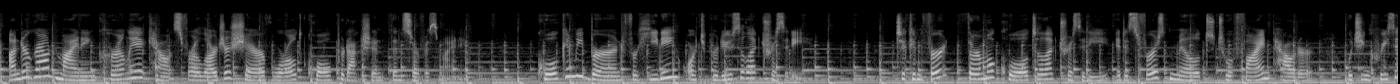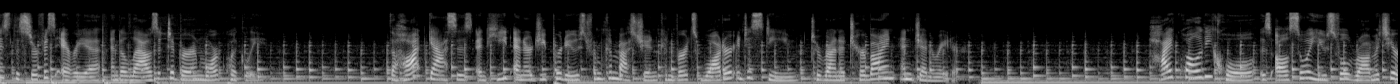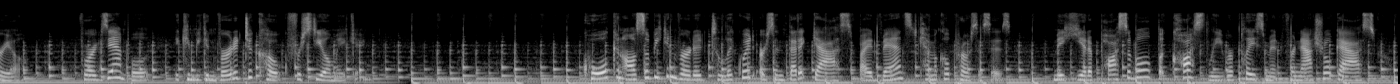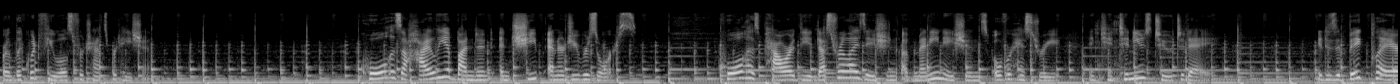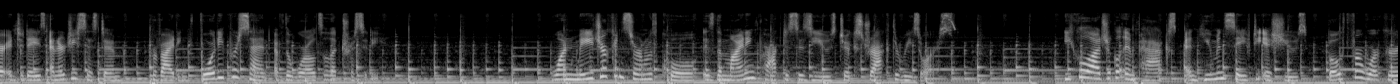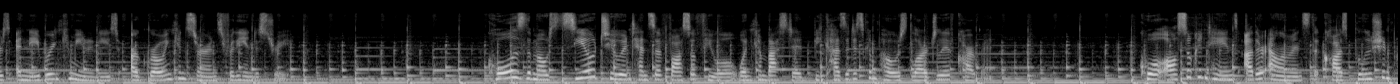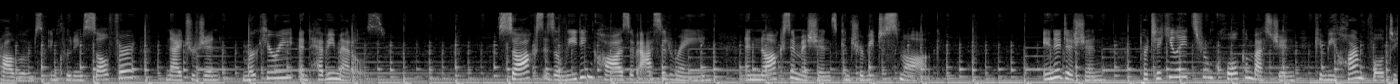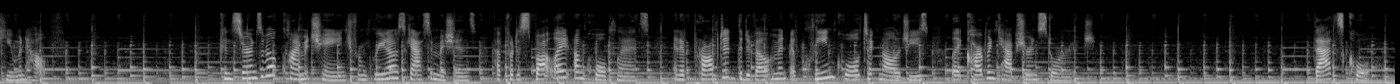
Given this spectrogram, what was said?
Underground mining currently accounts for a larger share of world coal production than surface mining. Coal can be burned for heating or to produce electricity. To convert thermal coal to electricity, it is first milled to a fine powder, which increases the surface area and allows it to burn more quickly. The hot gases and heat energy produced from combustion converts water into steam to run a turbine and generator. High quality coal is also a useful raw material. For example, it can be converted to coke for steelmaking. Coal can also be converted to liquid or synthetic gas by advanced chemical processes, making it a possible but costly replacement for natural gas or liquid fuels for transportation. Coal is a highly abundant and cheap energy resource. Coal has powered the industrialization of many nations over history and continues to today. It is a big player in today's energy system, providing 40% of the world's electricity. One major concern with coal is the mining practices used to extract the resource. Ecological impacts and human safety issues, both for workers and neighboring communities, are growing concerns for the industry. Coal is the most CO2 intensive fossil fuel when combusted because it is composed largely of carbon. Coal also contains other elements that cause pollution problems, including sulfur, nitrogen, mercury, and heavy metals. SOx is a leading cause of acid rain and NOx emissions contribute to smog. In addition, particulates from coal combustion can be harmful to human health. Concerns about climate change from greenhouse gas emissions have put a spotlight on coal plants and have prompted the development of clean coal technologies like carbon capture and storage. That's coal.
